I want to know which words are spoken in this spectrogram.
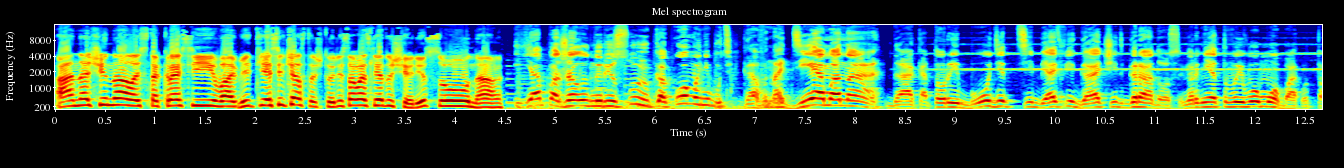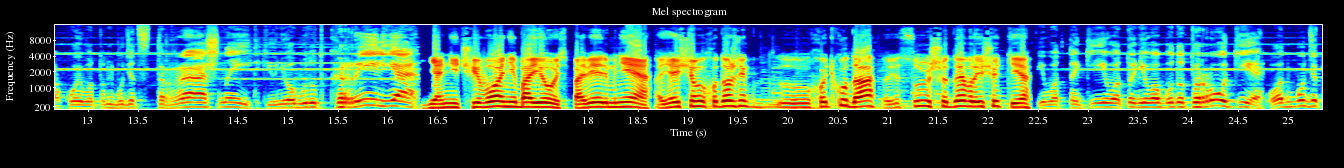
А начиналось-то красиво. Ведь я сейчас-то что, рисовать следующий рисунок. Я, пожалуй, нарисую какого-нибудь говнодемона. Да, который будет тебя фигачить градус. Вернее, твоего моба. Вот такой вот он будет страшный. Такие у него будут крылья. Я ничего не боюсь, поверь мне. А я еще художник э, хоть куда. Рисую шедевры еще те. И вот такие вот у него будут руки. Он будет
